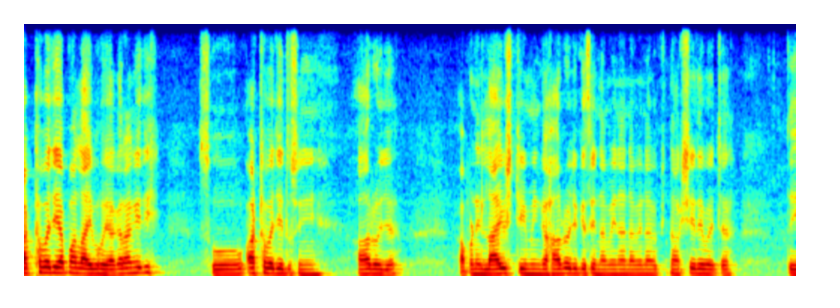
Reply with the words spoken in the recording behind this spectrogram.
8 ਵਜੇ ਆਪਾਂ ਲਾਈਵ ਹੋਇਆ ਕਰਾਂਗੇ ਜੀ। ਸੋ 8 ਵਜੇ ਤੁਸੀਂ ਹਰ ਰੋਜ਼ ਆਪਣੀ ਲਾਈਵ ਸਟ੍ਰੀਮਿੰਗ ਹਰ ਰੋਜ਼ ਕਿਸੇ ਨਵੇਂ ਨਾ ਨਵੇਂ ਨਵੇਂ ਨਕਸ਼ੇ ਦੇ ਵਿੱਚ ਤੇ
